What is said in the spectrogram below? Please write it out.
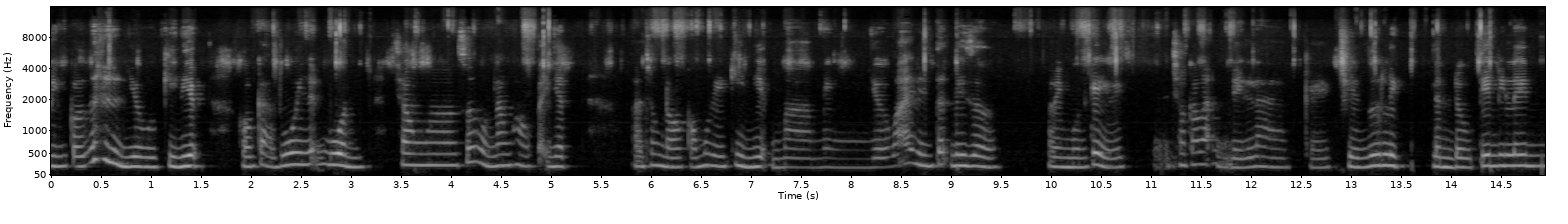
Mình có rất là nhiều kỷ niệm, có cả vui lẫn buồn trong ờ, suốt một năm học tại Nhật. À, trong đó có một cái kỷ niệm mà mình nhớ mãi đến tận bây giờ và mình muốn kể cho các bạn đấy là cái chuyến du lịch lần đầu tiên đi lên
